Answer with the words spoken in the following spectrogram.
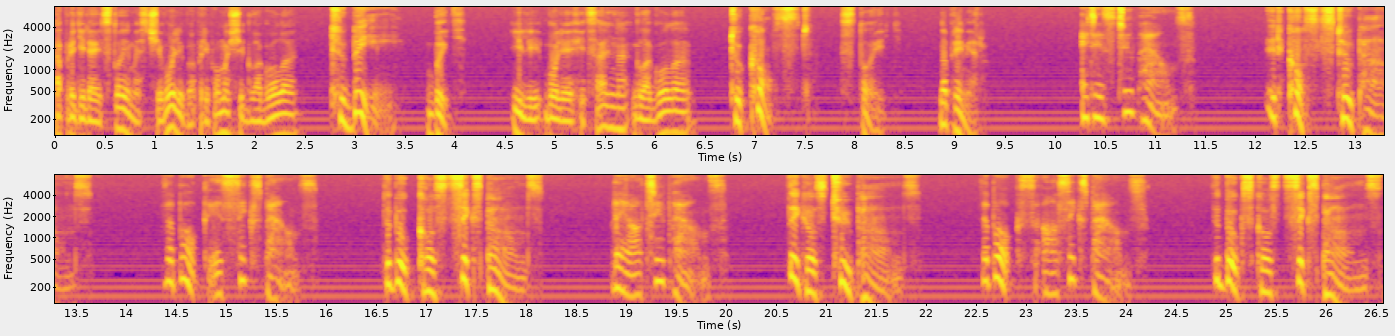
определяют стоимость чего-либо при помощи глагола To be. «быть» или, более официально, глагола To cost. «стоить». Например, It is two pounds. It costs two pounds. The book is six pounds. The book costs six pounds. They are two pounds. They cost two pounds. The books are six pounds. The books cost six pounds.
